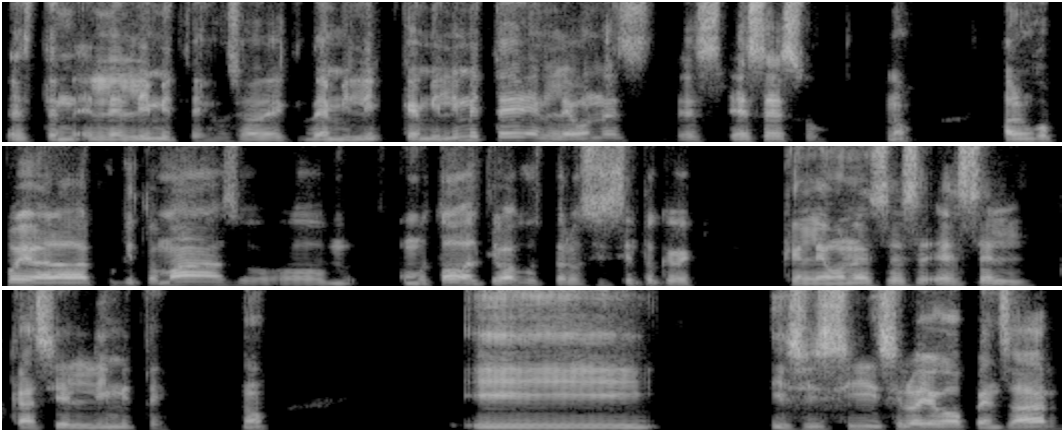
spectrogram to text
este, en, el límite, o sea, de, mi, que mi límite en Leones es, es, eso, ¿no? A lo mejor puede llegar a dar poquito más o, como todo, altibajos, pero sí siento que, que en Leones es, es el, casi el límite, ¿no? Y, y sí, sí, sí lo llego a pensar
